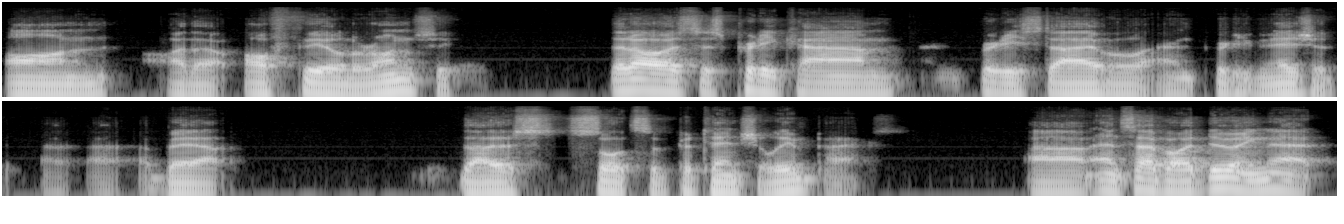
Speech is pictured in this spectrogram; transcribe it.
on, either off field or on field, that I was just pretty calm, and pretty stable, and pretty measured uh, uh, about those sorts of potential impacts. Uh, and so by doing that,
